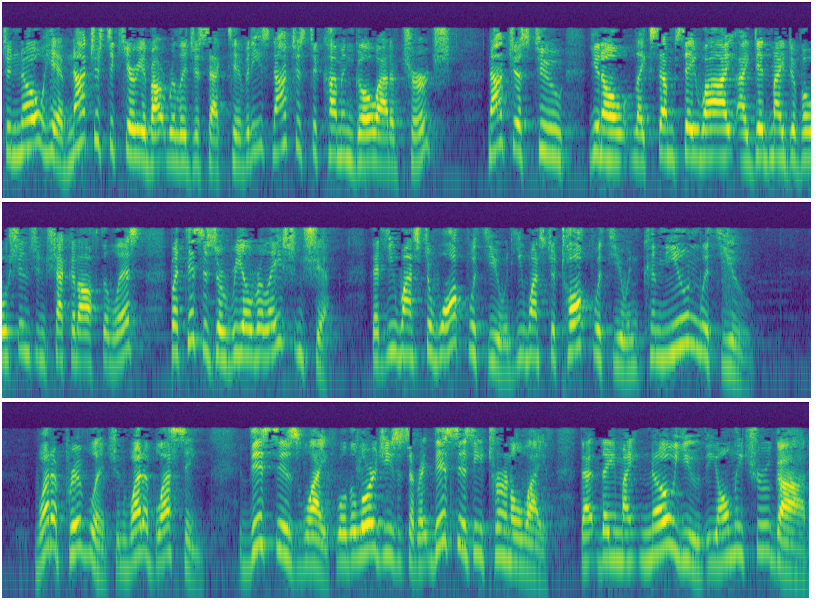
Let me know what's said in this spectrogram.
to know Him, not just to carry about religious activities, not just to come and go out of church, not just to, you know, like some say, well, I, I did my devotions and check it off the list, but this is a real relationship that He wants to walk with you and He wants to talk with you and commune with you. What a privilege and what a blessing. This is life. Well, the Lord Jesus said, right? This is eternal life, that they might know you, the only true God,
